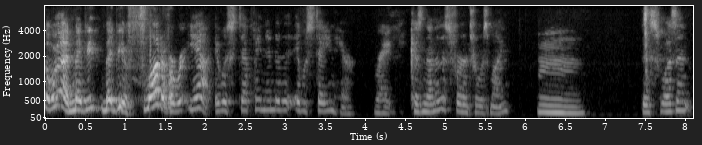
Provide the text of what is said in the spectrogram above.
Oh, and maybe maybe a flood of a yeah. It was stepping into the. It was staying here Right. because none of this furniture was mine. Hmm. This wasn't.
